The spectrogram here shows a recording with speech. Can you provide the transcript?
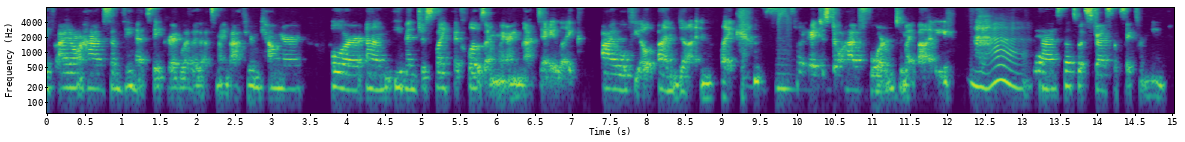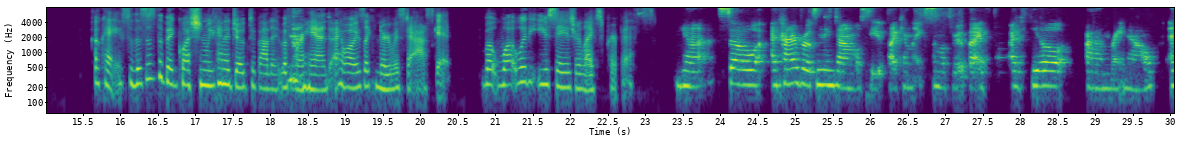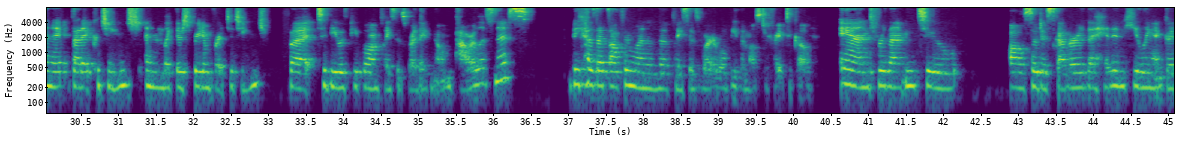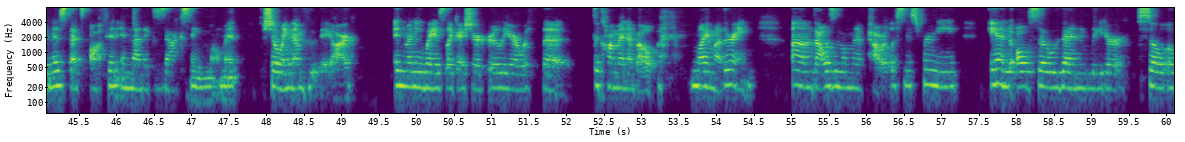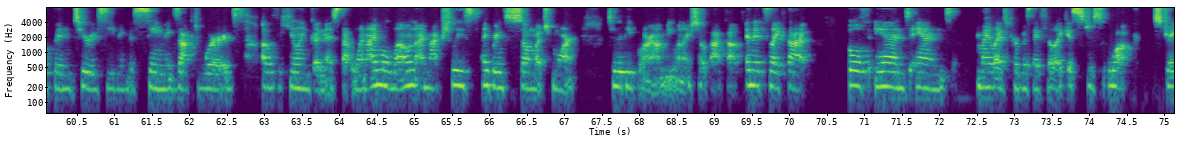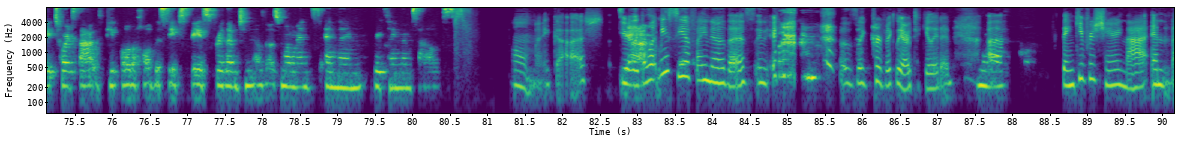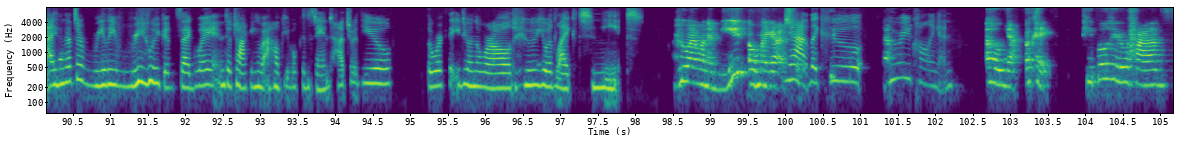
if I don't have something that's sacred, whether that's my bathroom counter or um, even just like the clothes I'm wearing that day, like I will feel undone. Like, mm. like I just don't have form to my body. Yeah. Yeah. So that's what stress looks like for me. Okay. So this is the big question. We kind of joked about it beforehand. I'm always like nervous to ask it. But what would you say is your life's purpose? Yeah. So I kind of wrote something down. We'll see if I can like stumble through it. But I, I feel um, right now and it, that it could change and like there's freedom for it to change. But to be with people in places where they've known powerlessness because that's often one of the places where we'll be the most afraid to go. And for them to also discover the hidden healing and goodness that's often in that exact same moment showing them who they are. In many ways like i shared earlier with the the comment about my mothering um, that was a moment of powerlessness for me and also then later so open to receiving the same exact words of healing goodness that when i'm alone i'm actually i bring so much more to the people around me when i show back up and it's like that both and and my life's purpose i feel like is just walk straight towards that with people to hold the safe space for them to know those moments and then reclaim themselves oh my gosh you're yeah. like, let me see if I know this. It was like perfectly articulated. Yeah. Uh, thank you for sharing that. And I think that's a really, really good segue into talking about how people can stay in touch with you, the work that you do in the world, who you would like to meet. Who I want to meet? Oh my gosh. Yeah, like who who are you calling in? Oh yeah. Okay. People who have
